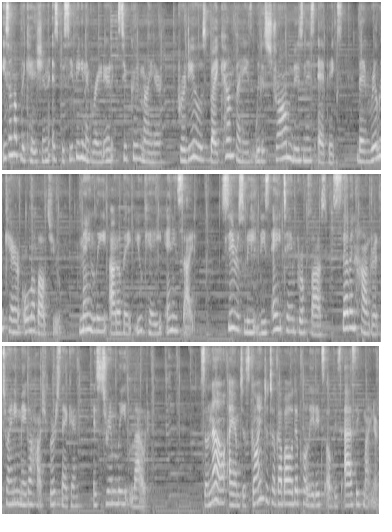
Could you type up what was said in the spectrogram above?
is an application-specific integrated circuit miner produced by companies with strong business ethics that really care all about you, mainly out of the UK and inside. Seriously, this A10 Pro Plus 720 MHz per second extremely loud. So now I am just going to talk about the politics of this ASIC miner.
